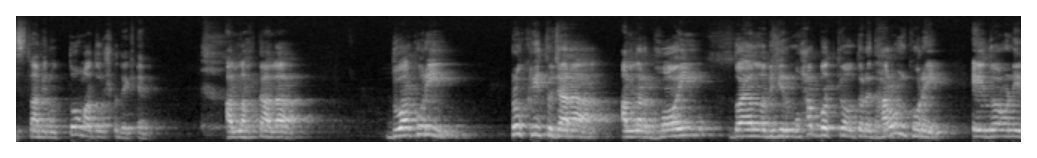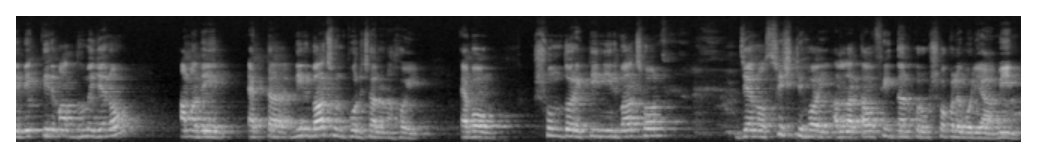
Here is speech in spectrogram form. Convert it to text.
ইসলামের উত্তম আদর্শ দেখেন। আল্লাহ তাআলা দোয়া করি, প্রকৃত যারা আল্লাহর ভয়, দয়াল নবীজির মোহাব্বতকে অন্তরে ধারণ করে এই ধরনের ব্যক্তির মাধ্যমে যেন আমাদের একটা নির্বাচন পরিচালনা হয় এবং সুন্দর একটি নির্বাচন যেন সৃষ্টি হয়। আল্লাহ তাওফিক দান করুক সকলে বলি আমিন।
